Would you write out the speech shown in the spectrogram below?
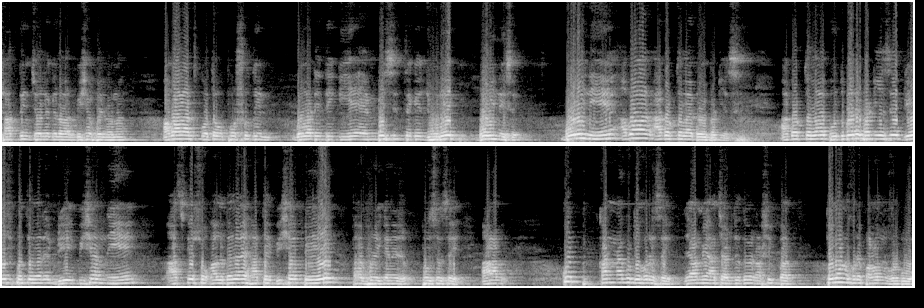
সাত দিন চলে গেল আর ভিসা পেল না। আবার গত পরশু দিন গৌহাটিতে গিয়ে এমবিসি থেকে জুড়ে বই নিয়েছে। বই নিয়ে আবার আগরতলায় বই পাঠিয়েছে। আগরতলায় বুধবারে পাঠিয়েছে, বৃহস্পতিবারে বি- ভিসা নিয়ে আজকে সকালবেলায় হাতে ভিসা পেয়ে তারপর এখানে পৌঁছেছে। আর খুব কান্নাকুটি করেছে যে আমি আচার্যদেবের আশীর্বাদ কেমন করে পালন করব,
